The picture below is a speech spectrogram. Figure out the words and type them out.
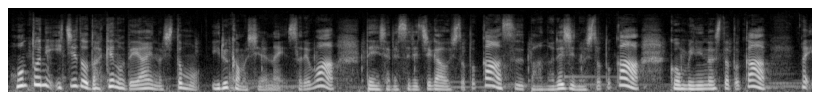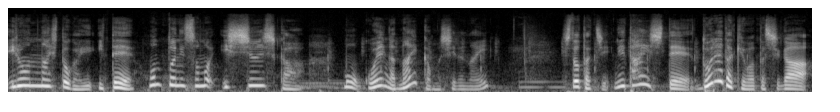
本当に一度だけの出会いの人もいるかもしれないそれは電車ですれ違う人とかスーパーのレジの人とかコンビニの人とか、いろんな人がいて本当にその一瞬しかもうご縁がないかもしれない人たちに対してどれだけ私が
